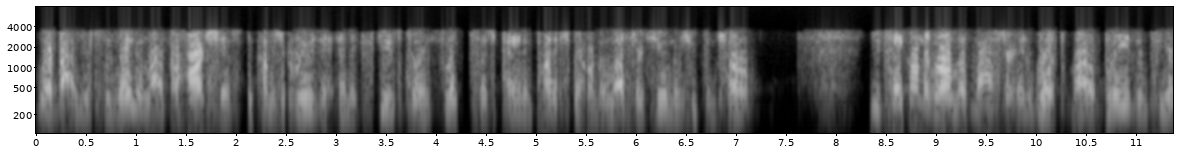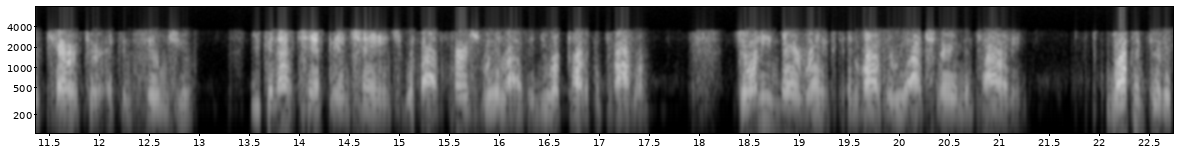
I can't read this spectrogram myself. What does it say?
whereby your civilian life of hardships becomes your reason and excuse to inflict such pain and punishment on the lesser humans you control. You take on the role of master and whip while it bleeds into your character and consumes you. You cannot champion change without first realizing you are part of the problem. Joining their ranks involves a reactionary mentality Walking through the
